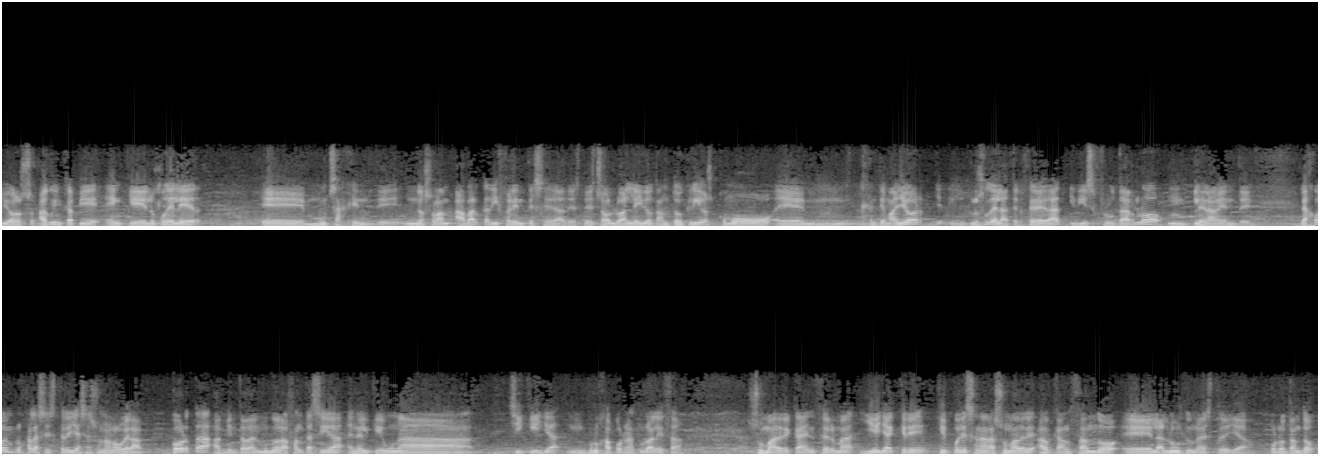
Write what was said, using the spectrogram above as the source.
yo os hago hincapié en que lo puede leer eh, mucha gente. No solo abarca diferentes edades. De hecho, lo han leído tanto críos como eh, gente mayor, incluso de la tercera edad, y disfrutarlo mm, plenamente. La joven bruja las estrellas es una novela corta, ambientada en el mundo de la fantasía, en el que una chiquilla, bruja por naturaleza, su madre cae enferma y ella cree que puede sanar a su madre alcanzando eh, la luz de una estrella. Por lo tanto,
